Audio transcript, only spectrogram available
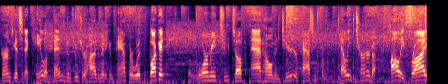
Kerms gets it to Caleb Bensman, future Ohio Dominican Panther with bucket. The Loramie too tough at home. Interior passing from Kelly Turner to Holly Fry.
